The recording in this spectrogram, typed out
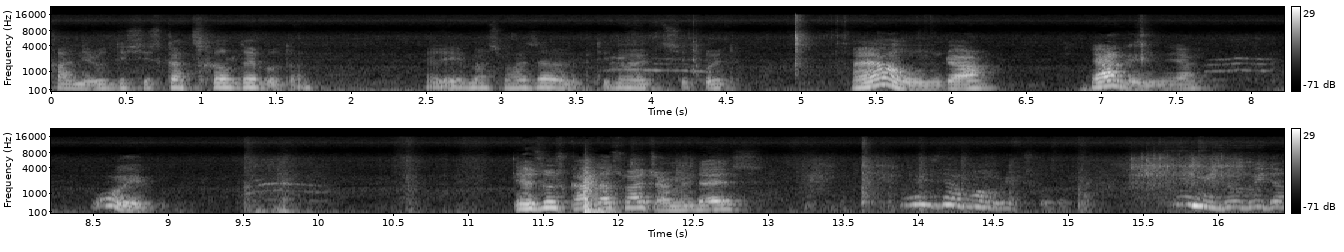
ხანი როდის ის გაცხელდებოდა. ერი მას ვაზავებდი ნუ ერთ სიტყვით. აა უნდა. რაგინია. უი. ეზოს კატას ვაჭამე და ეს. ის და მოვიწყდა. იმი დუბი და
